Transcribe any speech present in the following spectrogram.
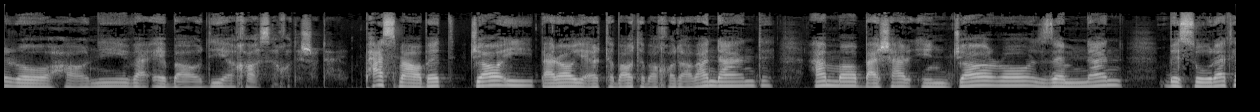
روحانی و عبادی خاص خودش رو داره. پس معابد جایی برای ارتباط با خداوندند اما بشر اینجا رو ضمنا به صورت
